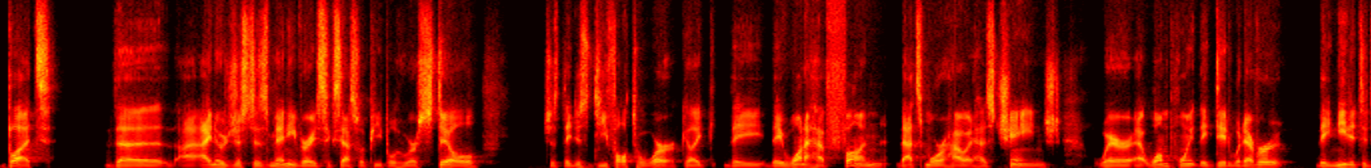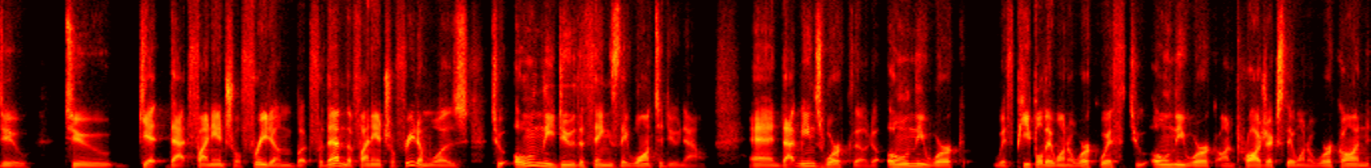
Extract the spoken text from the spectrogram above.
but the i know just as many very successful people who are still just they just default to work. Like they they want to have fun. That's more how it has changed where at one point they did whatever they needed to do to get that financial freedom. But for them, the financial freedom was to only do the things they want to do now. And that means work, though, to only work with people they want to work with, to only work on projects they want to work on,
